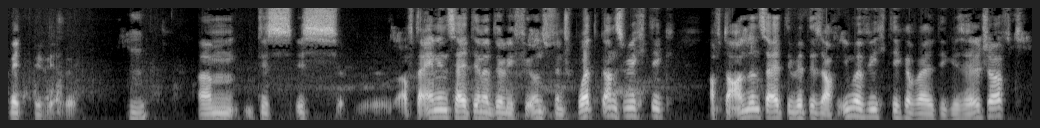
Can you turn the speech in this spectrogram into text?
Wettbewerbe. Mhm. Ähm, das ist auf der einen Seite natürlich für uns, für den Sport ganz wichtig. Auf der anderen Seite wird es auch immer wichtiger, weil die Gesellschaft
